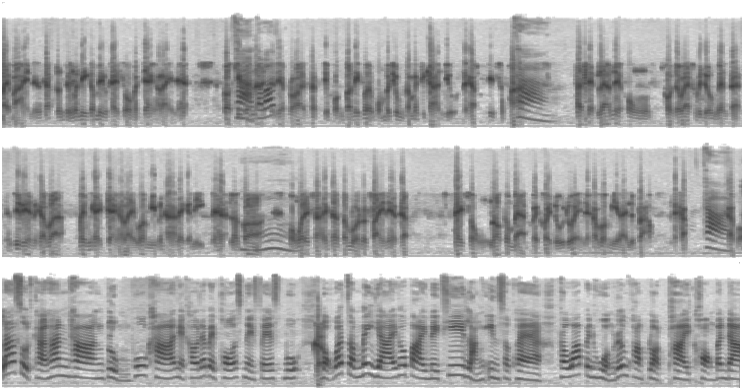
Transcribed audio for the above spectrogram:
บ่ายๆเนี่ยนะครับจนถึงวันนี้ก็ไม่มีใครโทรมาแจ้งอะไรนะฮะก็คิดว่าค่ะแต่น่าว่า จะเรียบร้อยแต่ที่ผมตอนนี้เพิ่มผมประชุมกรรมาธิการอยู่นะครับที่สภา ค่ะ ถ้าเสร็จแล้วเนี่ยคงคงจะแวะเข้าไปดูเหมือนกันแต่อย่างที่เรียนนะครับว่าไม่มีใครแจ้งอะไรว่ามีปัญหาอะไรกันอีกนะฮะแล้วก็อืม ผมก็ได้สั่งให้ทางตำรวจรถไฟเนี่ยครับให้ส่งนอกเครื่องแบบไปคอยดูด้วยนะครับว่ามีอะไรหรือเปล่า นะครับค่ะครับผมล่าสุดค่ะท่านทางกลุ่มผู้ค้าเนี่ยเขาได้ไปโพสต์ใน Facebook ครับ บอกว่าจะไม่ย้ายเข้าไปในที่หลังอินสแควร์เพราะว่าเป็นห่วงเรื่องความปลอดภัยของบรรดา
